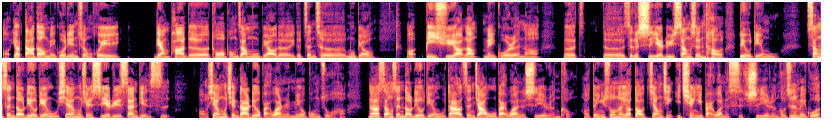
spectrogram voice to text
哦，要达到美国联准会两趴的通货膨胀目标的一个政策目标，哦，必须要让美国人啊，呃。的这个失业率上升到 六点五，上升到六点五。现在目前失业率三点四，哦，现在目前大概六百万人没有工作哈。那上升到六点五，大概要增加五百万的失业人口，哦，等于说呢，要到将近一千一百万的失失业人口。这是美国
